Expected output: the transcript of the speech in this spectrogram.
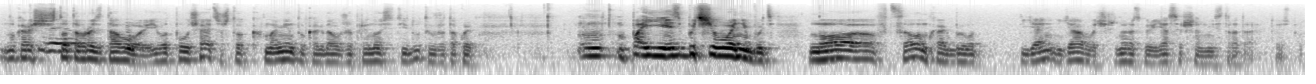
Ну, короче, Да. что-то вроде того. И вот получается, что к моменту, когда уже приносят еду, ты уже такой, «М, поесть бы чего-нибудь. Но в целом, как бы, вот я, я в очередной раз говорю, я совершенно не страдаю. То есть вот,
